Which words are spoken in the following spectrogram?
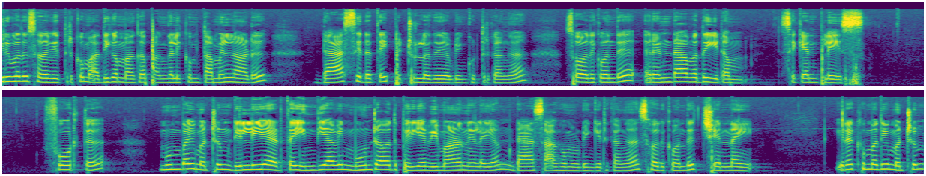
இருபது சதவீதத்திற்கும் அதிகமாக பங்களிக்கும் தமிழ்நாடு டேஸ் இடத்தை பெற்றுள்ளது அப்படின்னு கொடுத்துருக்காங்க. ஸோ அதுக்கு வந்து ரெண்டாவது இடம் செகண்ட் பிளேஸ் ஃபோர்த்து மும்பை மற்றும் டில்லியை அடுத்த இந்தியாவின் மூன்றாவது பெரிய விமான நிலையம் டேஸ் ஆகும் அப்படிங்கிருக்காங்க ஸோ அதுக்கு வந்து சென்னை. இறக்குமதி மற்றும்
